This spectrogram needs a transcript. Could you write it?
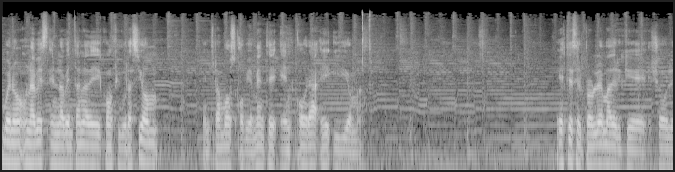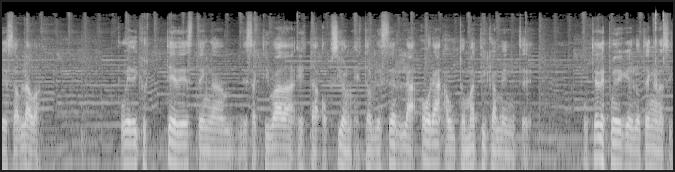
Bueno, una vez en la ventana de configuración, entramos obviamente en hora e idioma. Este es el problema del que yo les hablaba. Puede que ustedes tengan desactivada esta opción, establecer la hora automáticamente. Ustedes puede que lo tengan así,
